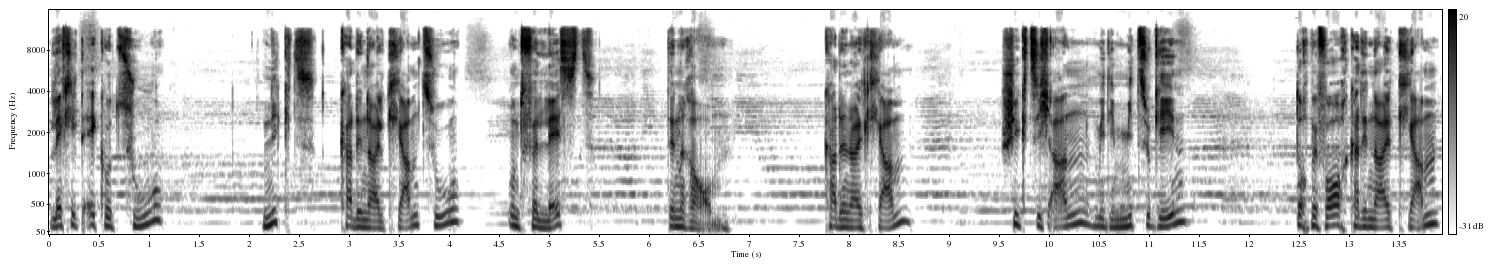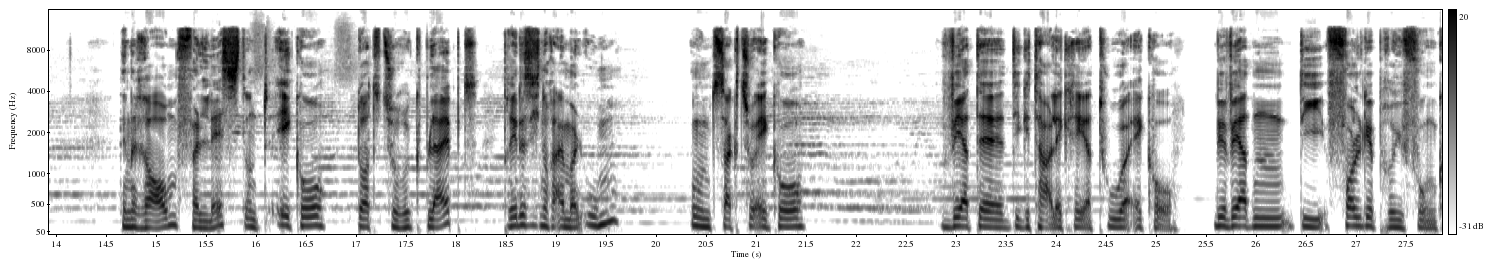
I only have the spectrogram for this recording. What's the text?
lächelt Echo zu, nickt Kardinal Klamm zu und verlässt den Raum. Kardinal Klamm schickt sich an, mit ihm mitzugehen, doch bevor auch Kardinal Klamm den Raum verlässt und Echo dort zurückbleibt, dreht er sich noch einmal um und sagt zu Echo, werte digitale Kreatur Echo, wir werden die Folgeprüfung,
